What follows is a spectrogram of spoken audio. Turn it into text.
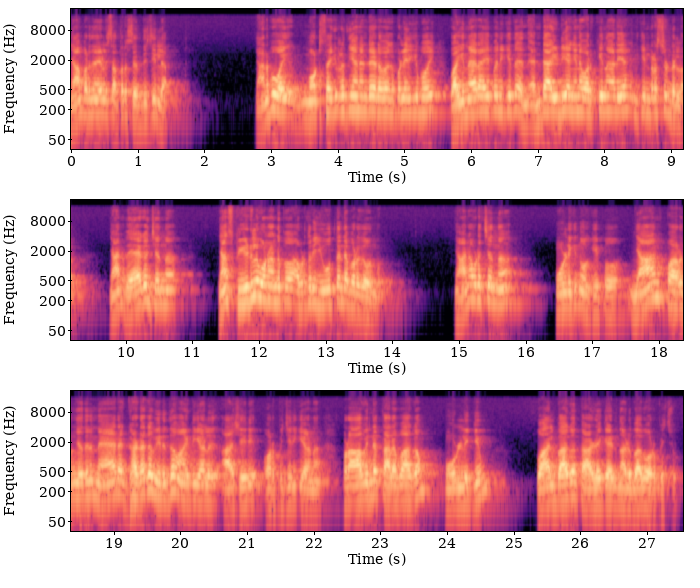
ഞാൻ പറഞ്ഞ അയാൾ അത്ര ശ്രദ്ധിച്ചില്ല. ഞാനിപ്പോൾ വൈ മോട്ടോർ സൈക്കിളിലെത്തി ഞാൻ എന്റെ ഇടവകപ്പള്ളിയിലേക്ക് പോയി. വൈകുന്നേരം ആയപ്പോൾ എനിക്ക് എന്റെ ഐഡിയ എങ്ങനെ വർക്ക് ചെയ്യുന്ന അറിയാൻ എനിക്ക് ഇൻട്രസ്റ്റ് ഉണ്ടല്ലോ. ഞാൻ വേഗം ചെന്ന് ഞാൻ സ്പീഡിൽ പോണാണ്ടിപ്പോൾ അവിടുത്തെ ഒരു യൂത്ത് എന്റെ പുറകെ വന്നു. ഞാൻ അവിടെ ചെന്ന് മുകളിലേക്ക് നോക്കിയപ്പോൾ ഞാൻ പറഞ്ഞതിന് നേരെ ഘടകവിരുദ്ധമായിട്ട് ഇയാൾ ആശേരി ഉറപ്പിച്ചിരിക്കുകയാണ്. പ്രാവിന്റെ തലഭാഗം മുകളിലേക്കും വാൽഭാഗം താഴേക്കായിട്ട് നടുഭാഗം ഉറപ്പിച്ചു.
